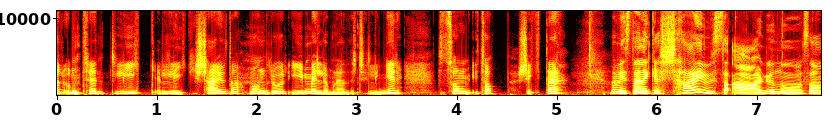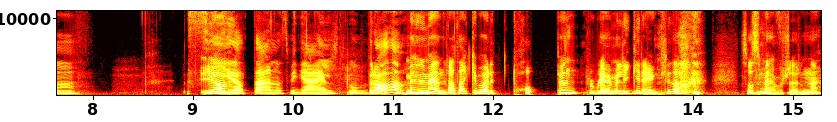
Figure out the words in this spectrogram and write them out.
er omtrent lik, eller like skeiv, med andre ord, i mellomlederstillinger som i toppsjiktet. Men hvis den er ikke skeiv, så er det jo noe som sier Ja. at det er noe som ikke er helt bra, da. Men hun mener at det er ikke bare toppen problemet ligger, egentlig, da. Sånn som jeg forstår henne.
